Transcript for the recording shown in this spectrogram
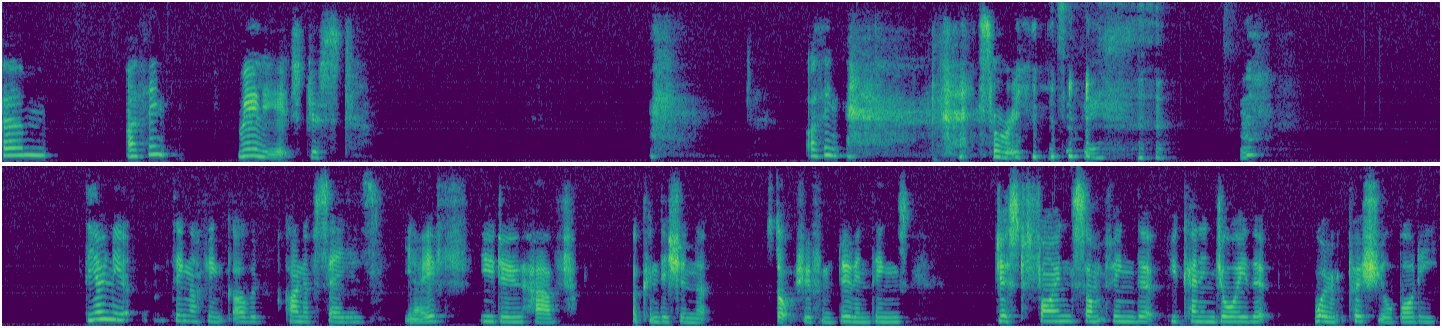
Um, I think really it's just. I think. Sorry. It's okay. the only thing I think I would kind of say is, you know, if you do have a condition that stops you from doing things, just find something that you can enjoy that won't push your body,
